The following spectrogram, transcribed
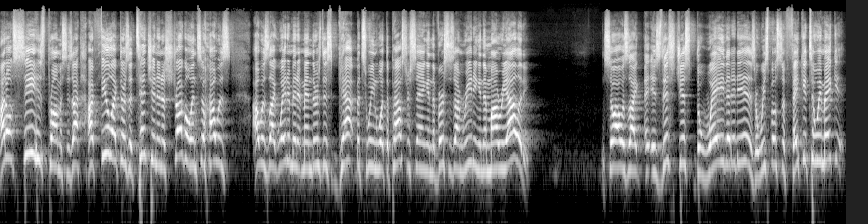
I don't see his promises. I, I feel like there's a tension and a struggle. And so I was I was like, wait a minute, man, there's this gap between what the pastor's saying and the verses I'm reading and then my reality. So I was like, is this just the way that it is? Are we supposed to fake it till we make it?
